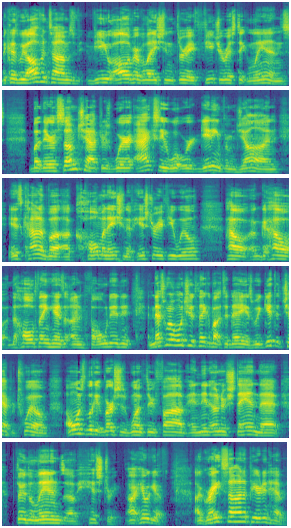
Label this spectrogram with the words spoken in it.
because we oftentimes view all of Revelation through a futuristic lens but there are some chapters where actually what we're getting from John is kind of a, a culmination of history, if you will. How how the whole thing has unfolded, and that's what I want you to think about today. As we get to chapter twelve, I want us to look at verses one through five, and then understand that through the lens of history. All right, here we go. A great sign appeared in heaven:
